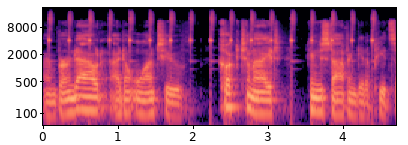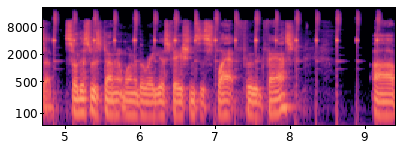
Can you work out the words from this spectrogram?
I'm burned out, I don't want to cook tonight. Can you stop and get a pizza? So this was done at one of the radio stations as flat food fast. Uh,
